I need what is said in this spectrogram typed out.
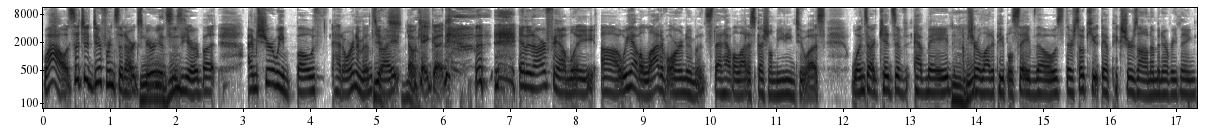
Wow. Such a difference in our experiences Mm-hmm. here, but I'm sure we both had ornaments, Yes, right? yes. Okay, good. and in our family, uh, we have a lot of ornaments that have a lot of special meaning to us. Ones our kids have, have made. Mm-hmm. I'm sure a lot of people save those. They're so cute. They have pictures on them and everything.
